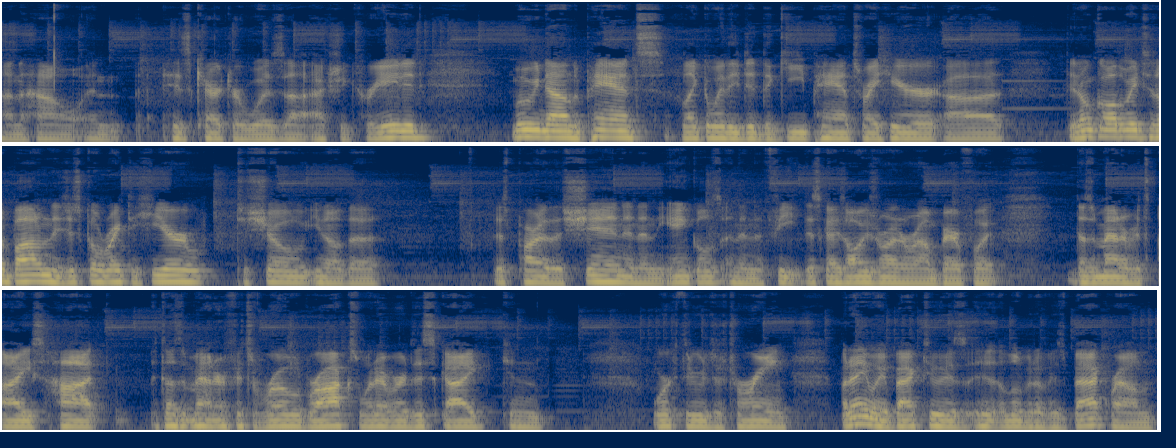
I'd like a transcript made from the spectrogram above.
on how and his character was uh, actually created. Moving down the pants, I like the way they did the gi pants right here. Uh, they don't go all the way to the bottom; they just go right to here to show you know the this part of the shin and then the ankles and then the feet. This guy's always running around barefoot. It doesn't matter if it's ice, hot. It doesn't matter if it's road, rocks, whatever. This guy can work through the terrain. But anyway, back to his, his a little bit of his background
